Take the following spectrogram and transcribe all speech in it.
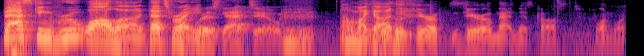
Basking Rootwalla. That's right. What does that do? Oh my god. This is a zero zero madness cost one one.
